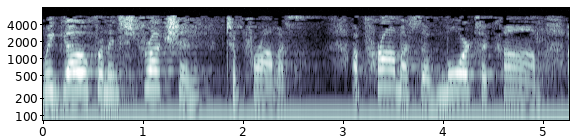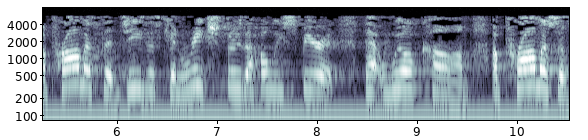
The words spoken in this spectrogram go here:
we go from instruction to promise a promise of more to come, a promise that Jesus can reach through the Holy Spirit that will come, a promise of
